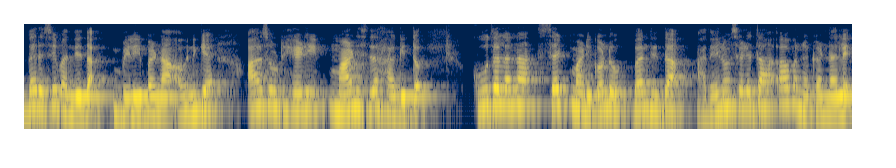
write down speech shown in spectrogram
ಧರಿಸಿ ಬಂದಿದ್ದ. ಬಿಳಿ ಬಣ್ಣ ಅವನಿಗೆ ಆ ಸೂಟ್ ಹೇಳಿ ಮಾಡಿಸಿದ ಹಾಗಿತ್ತು. ಕೂದಲನ್ನು ಸೆಟ್ ಮಾಡಿಕೊಂಡು ಬಂದಿದ್ದ. ಅದೇನೋ ಸೆಳೆತ ಅವನ ಕಣ್ಣಲ್ಲಿ.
